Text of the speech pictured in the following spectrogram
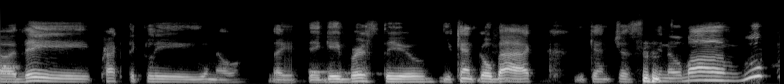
uh, they practically you know like they gave birth to you. You can't go back. You can't just you know mom whoop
